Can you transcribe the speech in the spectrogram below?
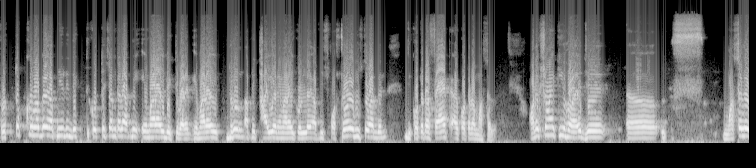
প্রত্যক্ষভাবে আপনি যদি দেখতে করতে চান তাহলে আপনি এমআরআই দেখতে পারেন। এমআরআই ধরুন আপনি থাই এর এমআরআই করলে আপনি স্পষ্টভাবে বুঝতে পারবেন যে কতটা ফ্যাট আর কতটা মাসেল অনেক সময় কি হয় যে মাসেলের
